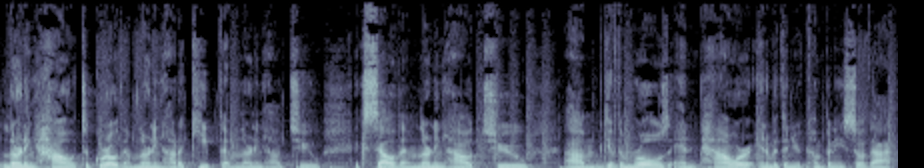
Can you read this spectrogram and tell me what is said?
learning how to grow them learning how to keep them learning how to excel them learning how to um, give them roles and power in within your company so that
